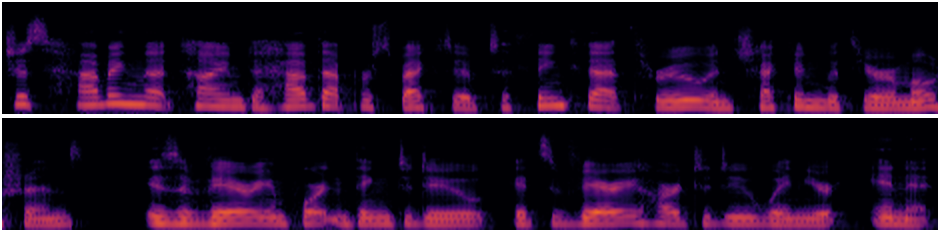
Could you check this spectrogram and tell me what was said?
Just having that time to have that perspective, to think that through and check in with your emotions is a very important thing to do. It's very hard to do when you're in it.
